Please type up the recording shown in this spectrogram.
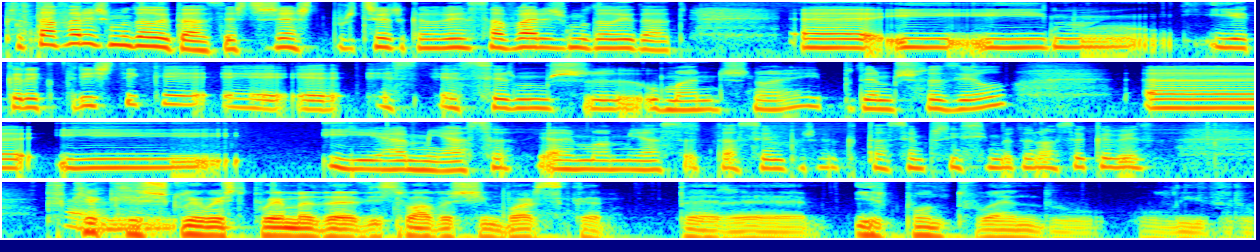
Portanto, há várias modalidades. Este gesto de proteger a cabeça, há várias modalidades. Uh, e, e, e, a característica é, é, é, é, sermos eh, humanos, não é? E podermos fazê-lo. Uh, e, e a ameaça, é uma ameaça que está sempre, que está sempre em cima da nossa cabeça. Porquê é que escolheu este poema da Wisława Szymborska para ir pontuando o livro?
